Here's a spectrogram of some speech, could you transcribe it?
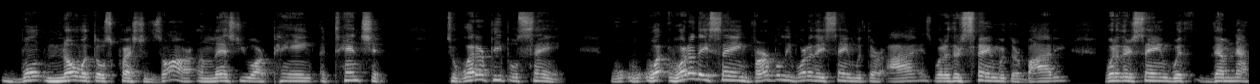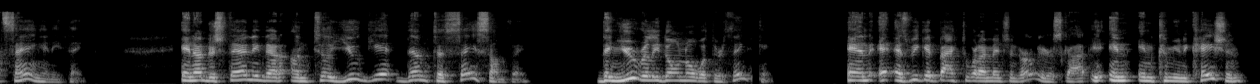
won't know what those questions are unless you are paying attention to what are people saying what what are they saying verbally? What are they saying with their eyes? What are they saying with their body? What are they saying with them not saying anything? And understanding that until you get them to say something then you really don't know what they're thinking. And as we get back to what i mentioned earlier scott in in communication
